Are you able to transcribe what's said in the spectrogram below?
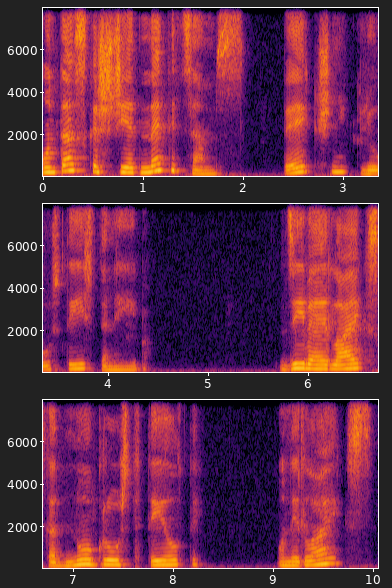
un tas, kas šķiet neticams, pēkšņi kļūst īstenība. Dzīvē ir laiks, kad nogrūst tilti, un ir laiks,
